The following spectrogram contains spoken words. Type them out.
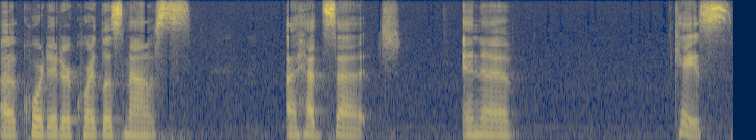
a corded or cordless mouse, a headset, in a case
